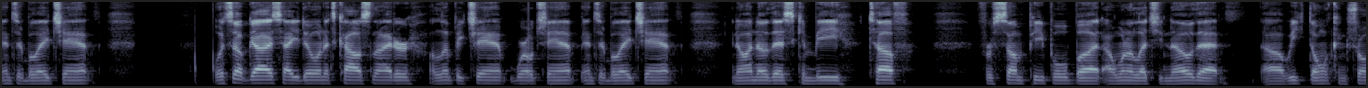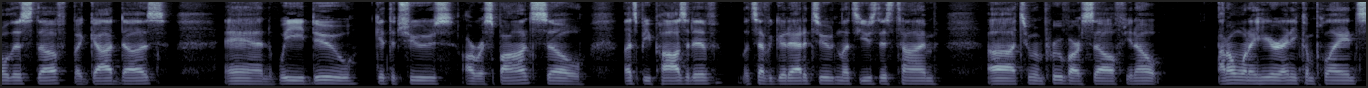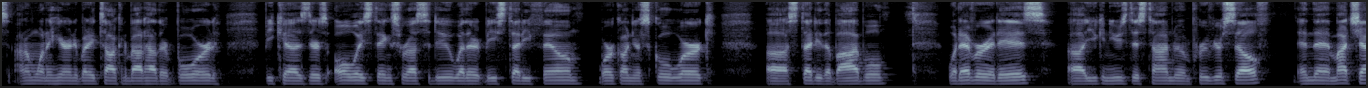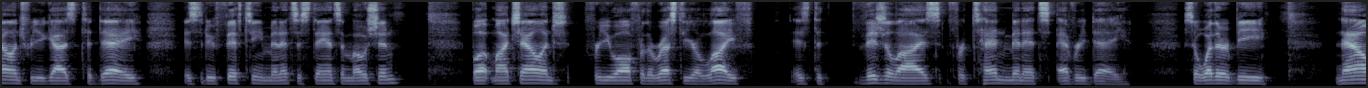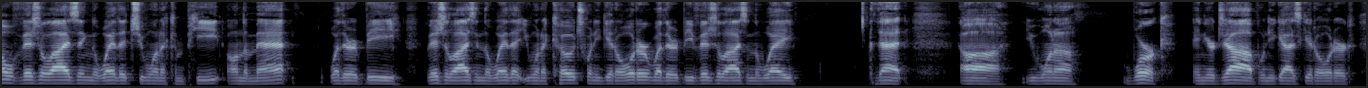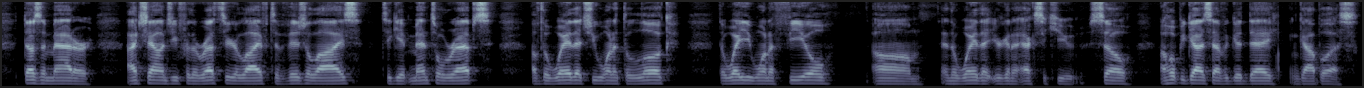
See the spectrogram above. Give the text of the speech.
NCAA champ. What's up, guys? How you doing? It's Kyle Snyder, Olympic champ, world champ, NCAA champ. You know, I know this can be tough for some people, but I want to let you know that uh, we don't control this stuff, but God does. And we do get to choose our response. So let's be positive. Let's have a good attitude and let's use this time uh, to improve ourselves. You know, I don't want to hear any complaints. I don't want to hear anybody talking about how they're bored because there's always things for us to do, whether it be study film, work on your schoolwork, uh, study the Bible, whatever it is. Uh, you can use this time to improve yourself. And then my challenge for you guys today is to do 15 minutes of stance and motion. But my challenge for you all for the rest of your life is to visualize for 10 minutes every day. So whether it be now visualizing the way that you want to compete on the mat, whether it be visualizing the way that you want to coach when you get older, whether it be visualizing the way that uh, you want to work in your job when you guys get older, doesn't matter. I challenge you for the rest of your life to visualize, to get mental reps of the way that you want it to look, the way you want to feel, um, and the way that you're going to execute. So I hope you guys have a good day and God bless.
